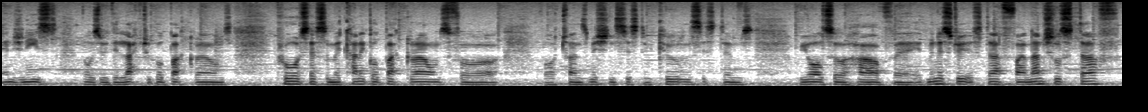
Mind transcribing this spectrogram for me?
engineers, those with electrical backgrounds, process and mechanical backgrounds for, for transmission system cooling systems. We also have uh, administrative staff, financial staff,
